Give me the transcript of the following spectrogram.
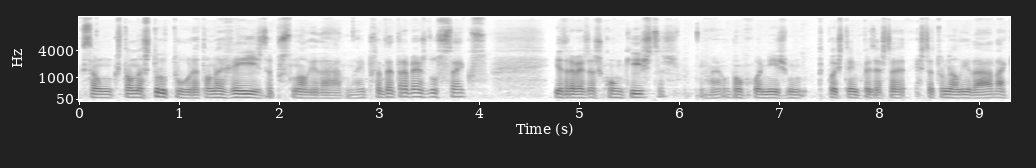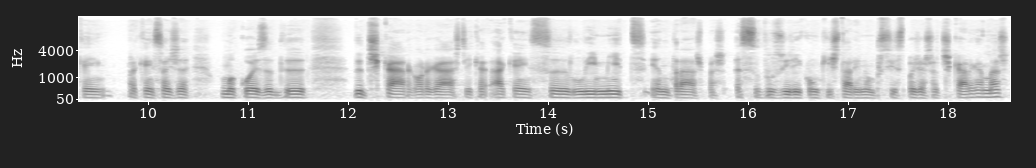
que, são, que estão na estrutura, estão na raiz da personalidade. É? E, portanto, através do sexo e através das conquistas, é? o Dom Juanismo depois tem depois esta, esta tonalidade, há quem, para quem seja uma coisa de, de descarga orgástica, há quem se limite, entre aspas, a seduzir e conquistar e não precise depois desta descarga, mas,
